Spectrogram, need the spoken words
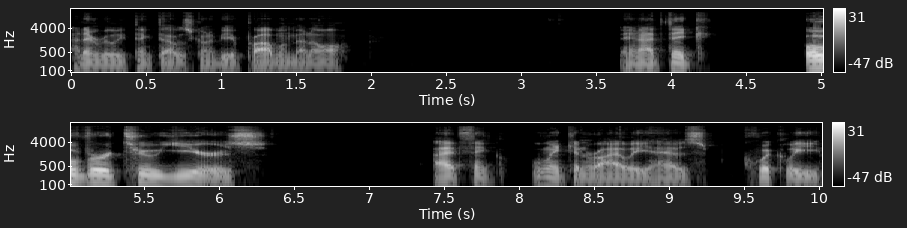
I didn't really think that was going to be a problem at all. And I think over two years, I think Lincoln Riley has quickly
